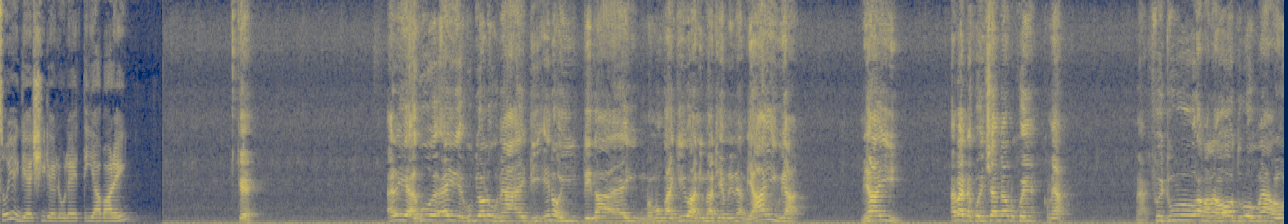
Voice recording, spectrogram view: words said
စိုးရိမ်တဲ့ရှိတယ်လို့လည်းသိရပါတယ်။ကဲအဲ့ဒီအခုအဲ့ဒီအခုပြောလို့ခင်ဗျာအဲ့ဒီအင်းတော်ကြီးဒေတာအဲ့မမုံကိုင်ကြီးကနီးမှာထင်မနေနဲ့အများကြီးခင်ဗျာအများကြီးအဲ့ဘက်တခွင်ချမ်းမြောက်တခွင်ခင်ဗျာခင်ဗျာချွေတူးအမှလည်းဟောသူတို့ခင်ဗျာဟို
